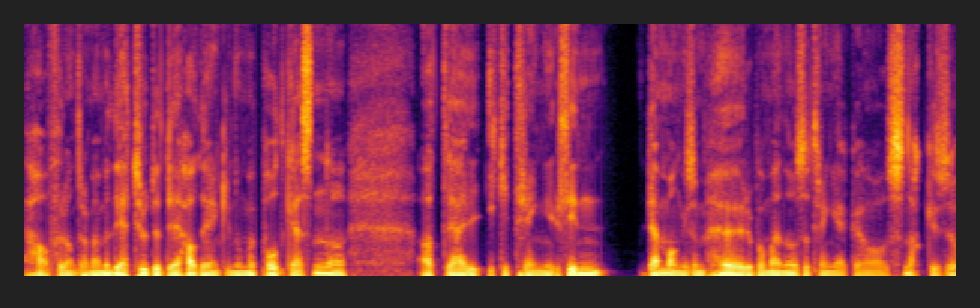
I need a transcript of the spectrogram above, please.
Jeg har forandra meg, men jeg trodde det hadde egentlig noe med podkasten at jeg ikke trenger Siden det er mange som hører på meg nå, så trenger jeg ikke å snakke så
